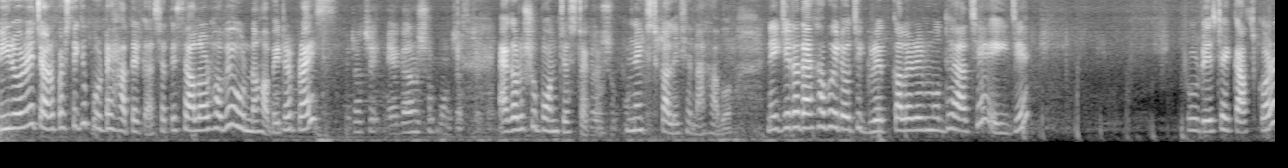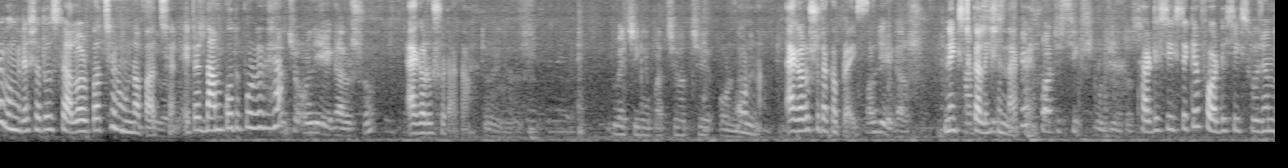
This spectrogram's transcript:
মিররের চারপাশ থেকে পুরোটাই হাতের কাজ। সাথে সালোয়ার হবে অন্য হবে। এটার প্রাইস এটা হচ্ছে 1150 টাকা। এগারোশো পঞ্চাশ টাকা। নেক্সট কালেকশন দেখাবো। নেক্সট যেটা দেখাবো এটা হচ্ছে গ্রেপ কালারের মধ্যে আছে। এই যে পুরো ড্রেসটাই কাজ করা এবং এটার সাথে সালোয়ার পাচ্ছেন ওন্না পাচ্ছেন। এটার দাম কত পড়বে এটা অনলি 1100 এগারোশো। টাকা। তো ম্যাচিং এ পাচ্ছে হচ্ছে ওন্না এগারোশো টাকা প্রাইস অনলি 1100 নেক্সট কালেকশন দেখায় 46 পর্যন্ত থার্টি সিক্স থেকে ফর্টি সিক্স পর্যন্ত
